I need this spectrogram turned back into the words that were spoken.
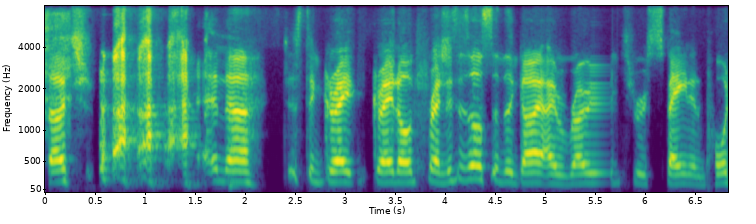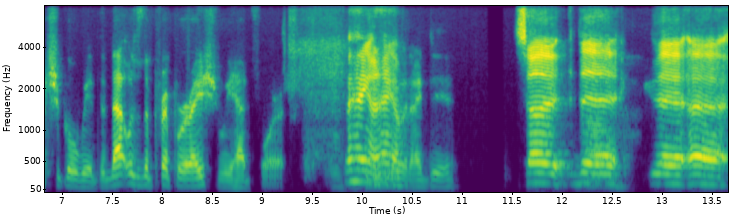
such. And uh just a great, great old friend. This is also the guy I rode through Spain and Portugal with, and that was the preparation we had for it. hang on, hang on. An idea. So the the uh,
